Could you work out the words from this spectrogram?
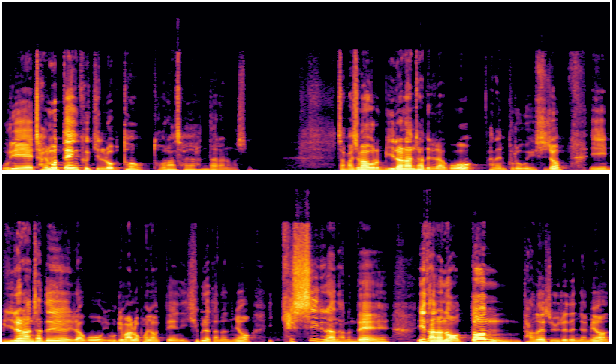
우리의 잘못된 그 길로부터 돌아서야 한다라는 것입니다. 자 마지막으로 미련한 자들이라고 하나님 부르고 계시죠. 이 미련한 자들이라고 우리말로 번역된 이 히브리어 단어는요, 이 캐실이라는 단어인데 이 단어는 어떤 단어에서 유래됐냐면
